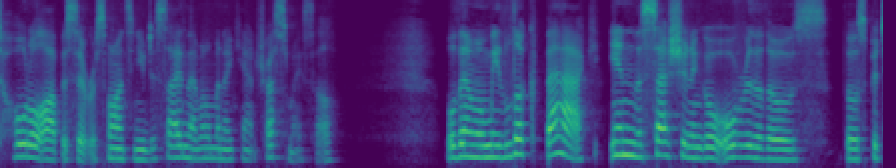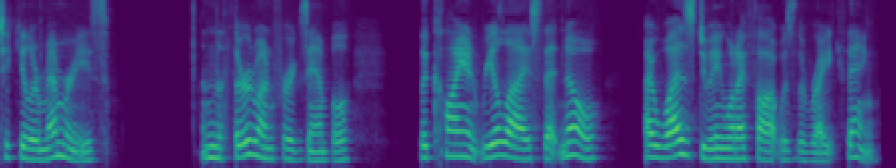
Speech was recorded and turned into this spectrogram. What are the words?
total opposite response, and you decide in that moment, I can't trust myself. Well, then when we look back in the session and go over the, those, those particular memories, and the third one, for example, the client realized that no, I was doing what I thought was the right thing.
